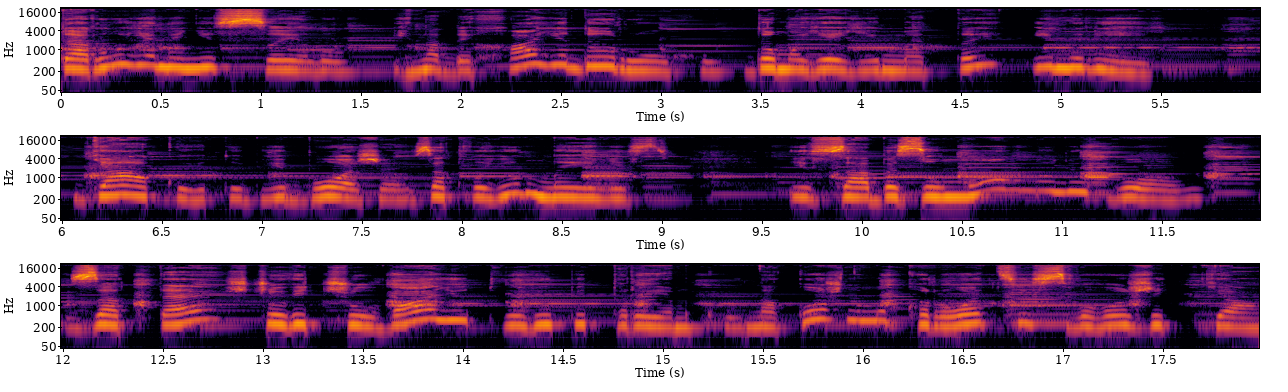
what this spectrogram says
дарує мені силу і надихає до руху, до моєї мети і мрій. Дякую тобі, Боже, за твою милість і за безумовну любов, за те, що відчуваю твою підтримку на кожному кроці свого життя.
